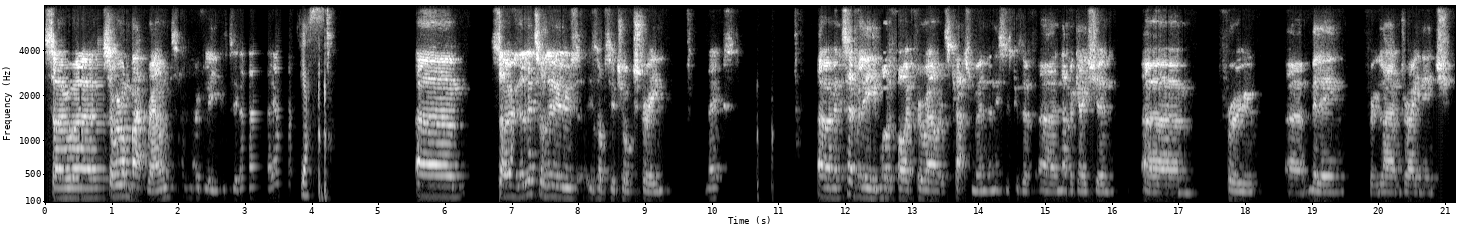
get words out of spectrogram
So, uh, so we're on background. Hopefully, you can see that. Yeah. Yes. Um, so the Little Ouse is obviously a chalk stream. Next. Um, it's heavily modified throughout its catchment, and this is because of uh, navigation um, through uh, milling, through land drainage.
